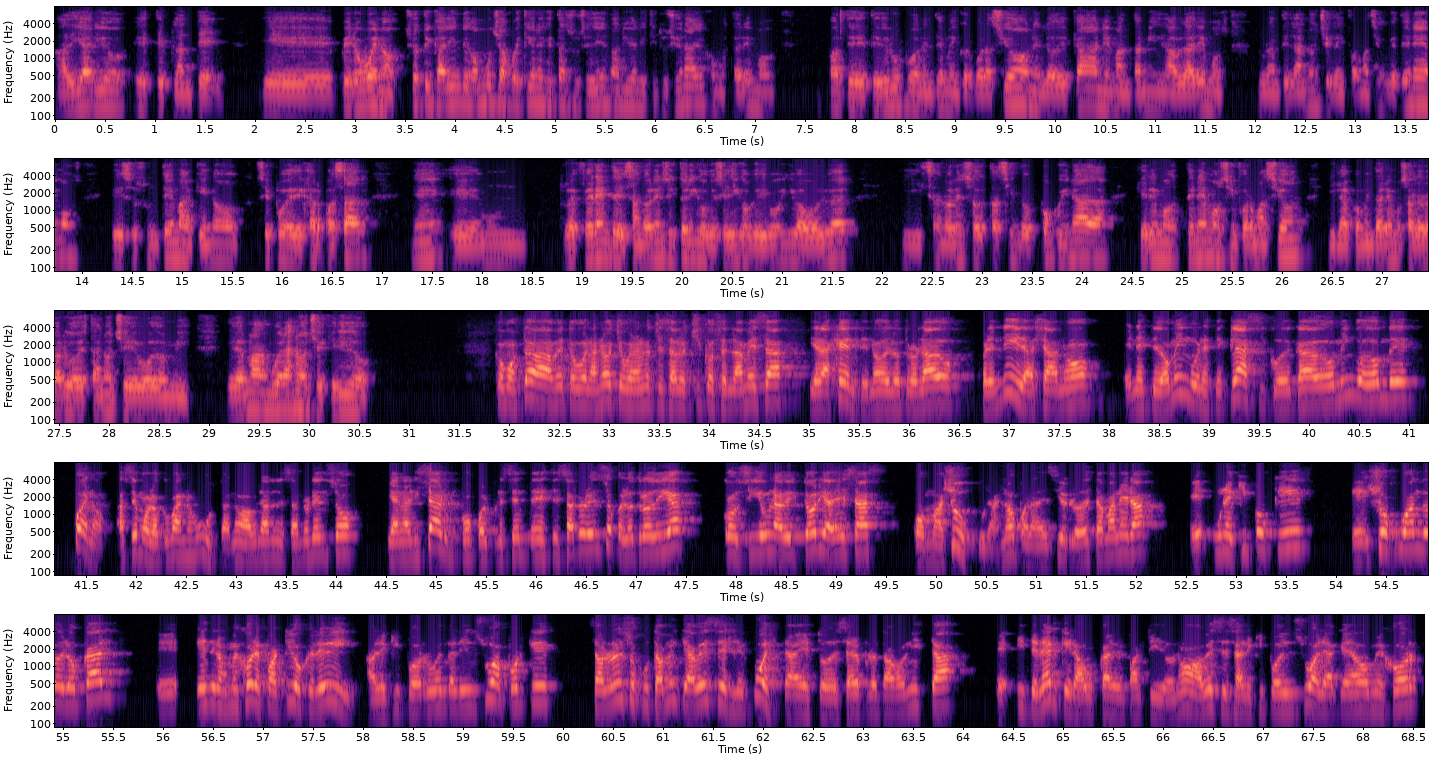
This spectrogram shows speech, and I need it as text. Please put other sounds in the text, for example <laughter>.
a diario este plantel. Eh, pero bueno, yo estoy caliente con muchas cuestiones que están sucediendo a nivel institucional, como estaremos parte de este grupo en el tema de incorporación, en lo de Kahneman, también hablaremos durante la noche la información que tenemos, eso es un tema que no se puede dejar pasar, ¿eh? Eh, un referente de San Lorenzo histórico que se dijo que iba a volver y San Lorenzo está haciendo poco y nada, tenemos información y la comentaremos a lo largo de esta noche de Bodomí. Hernán, buenas noches, querido. ¿Cómo estás, Beto? Buenas noches, buenas noches a los chicos en la mesa y a la gente, ¿no? Del otro lado, prendida ya, ¿no? En este domingo, en este clásico de cada domingo, donde, bueno, hacemos lo que más nos gusta, ¿no? Hablar de San Lorenzo y analizar un poco el presente de este San Lorenzo, que el otro día consiguió una victoria de esas con mayúsculas, ¿no? Para decirlo de esta manera, eh, un equipo que eh, yo jugando de local eh, es de los mejores partidos que le vi al equipo de Rubén Darío Insúa porque San Lorenzo justamente a veces le cuesta esto de ser protagonista eh, y tener que ir a buscar el partido, ¿no? A veces al equipo de Insúa le ha quedado mejor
